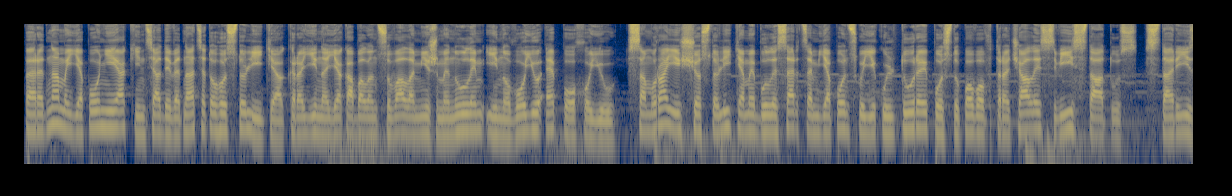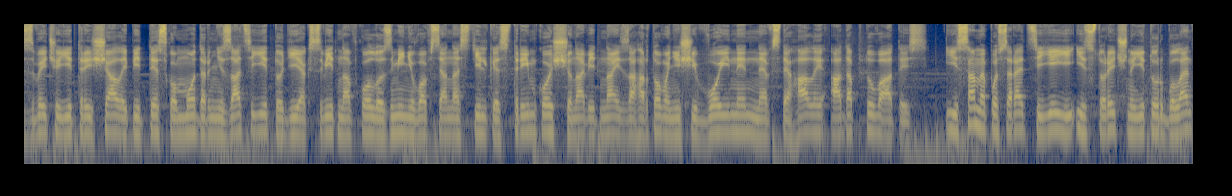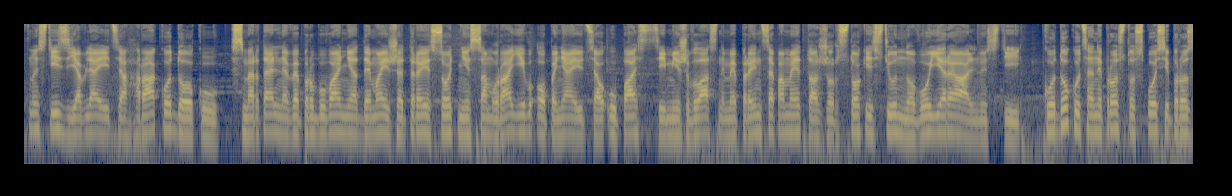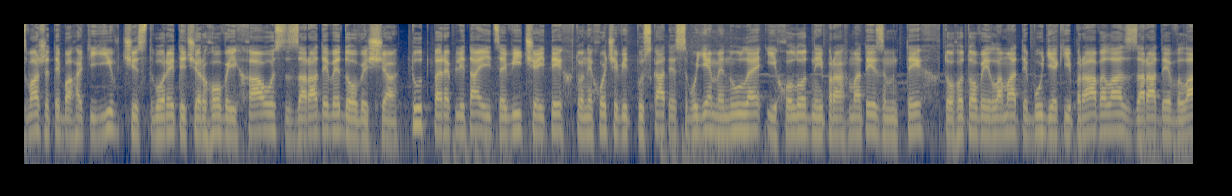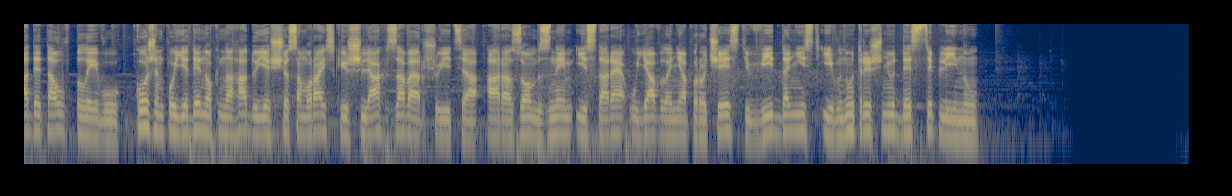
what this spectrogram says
Перед нами Японія кінця 19 століття, країна, яка балансувала між минулим і новою епохою. Самураї, що століттями були серцем японської культури, поступово втрачали свій статус. Старі звичаї тріщали під тиском модернізації, тоді як світ навколо змінювався настільки стрімко, що навіть найзагартованіші воїни не встигали адаптуватись. І саме посеред цієї історичної турбулентності з'являється гра Кодоку, смертельне випробування, де майже три сотні самураїв опиняються у пастці між власними принципами та жорстокістю нової реальності. Кодоку це не просто спосіб розважити багатіїв чи створити черговий хаос заради видовища. Тут переплітається відчай тих, хто не хоче відпускати своє минуле, і холодний прагматизм тих, хто готовий ламати будь-які правила заради влади та впливу. Кожен поєдинок нагадує, що самурайський шлях завершується, а разом з ним і старе уявлення про честь, відданість і внутрішню дисципліну.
